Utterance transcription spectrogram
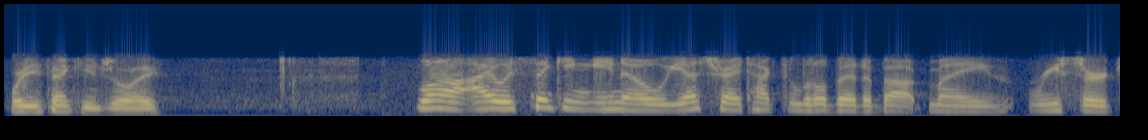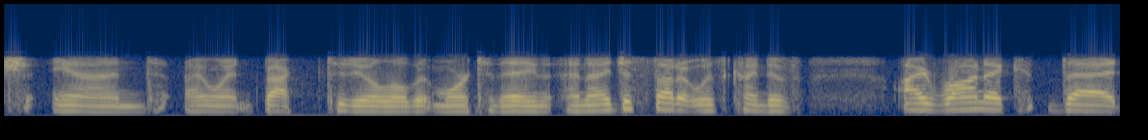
What are you thinking julie? Well, I was thinking, you know, yesterday I talked a little bit about my research and I went back to do a little bit more today and I just thought it was kind of ironic that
